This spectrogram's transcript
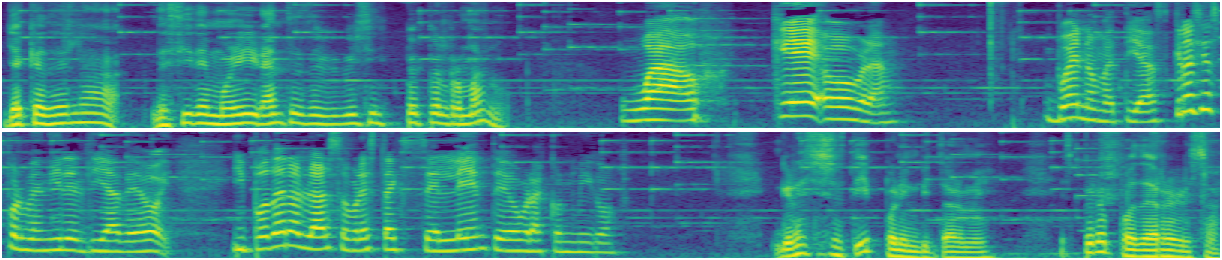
ya que Adela decide morir antes de vivir sin Pepe el Romano. ¡Wow! ¡Qué obra! Bueno, Matías, gracias por venir el día de hoy y poder hablar sobre esta excelente obra conmigo. Gracias a ti por invitarme. Espero poder regresar.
